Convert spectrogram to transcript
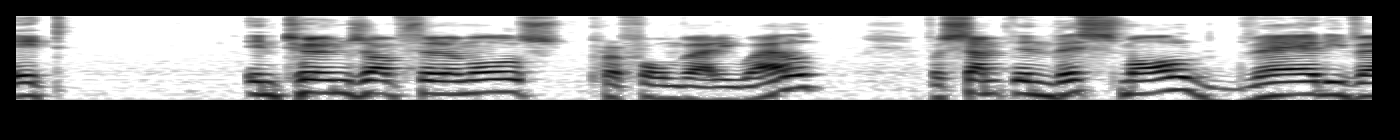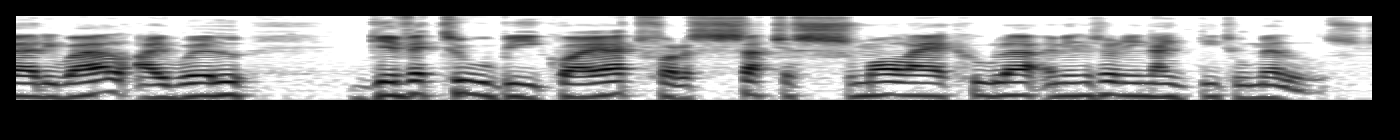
It, in terms of thermals, perform very well. For something this small, very, very well. I will give it to Be Quiet for a, such a small air cooler. I mean, it's only 92 mils.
